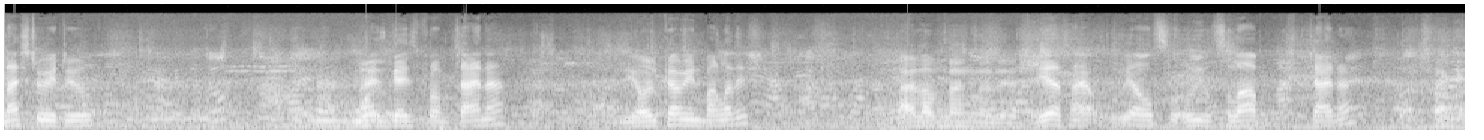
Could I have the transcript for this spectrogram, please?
Nice to meet you. Nice guys from China. You all come in Bangladesh? I love Bangladesh. Yes, I, we also we also love China. Thank you.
